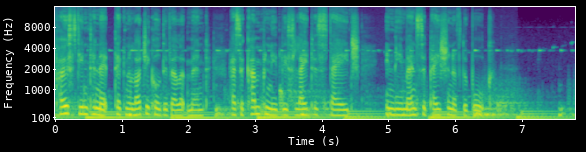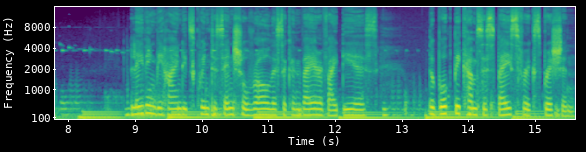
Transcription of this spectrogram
Post internet technological development has accompanied this later stage in the emancipation of the book. Leaving behind its quintessential role as a conveyor of ideas, the book becomes a space for expression,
